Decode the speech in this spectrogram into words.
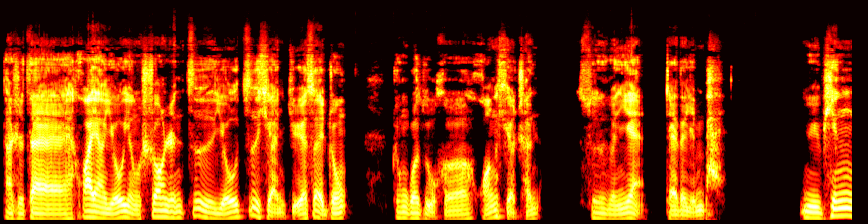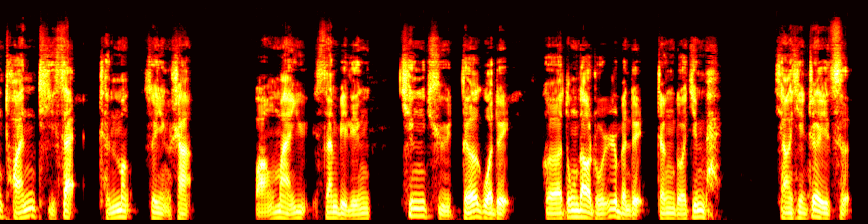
但是在花样游泳双人自由自选决赛中，中国组合黄雪辰、孙文燕摘得银牌。女乒团体赛，陈梦、孙颖莎、王曼玉三比零轻取德国队和东道主日本队，争夺金牌。相信这一次。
